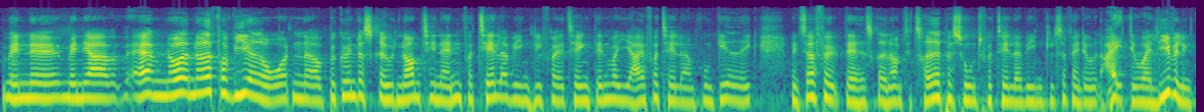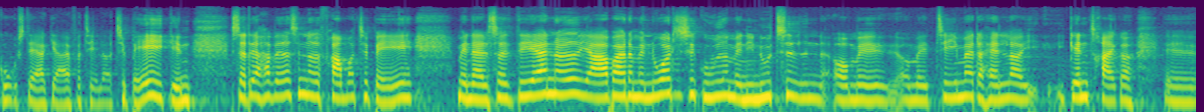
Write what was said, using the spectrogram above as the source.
Men, øh, men jeg er noget, noget forvirret over den, og begyndte at skrive den om til en anden fortællervinkel, for jeg tænkte, den var jeg fortælleren, fungerede ikke. Men så, da jeg havde skrevet den om til tredje persons fortællervinkel, så fandt jeg ud, nej, det var alligevel en god, stærk jeg-fortæller, og tilbage igen. Så der har været sådan noget frem og tilbage. Men altså, det er noget, jeg arbejder med nordiske guder, men i nutiden, og med, og med et tema, der handler, igen trækker øh,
